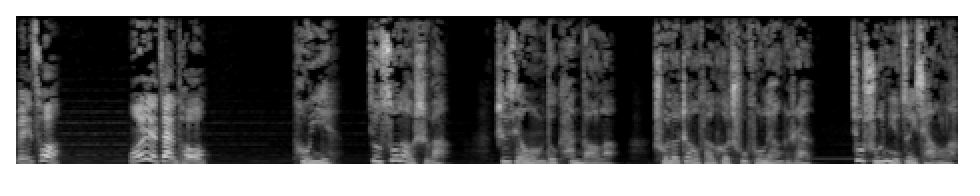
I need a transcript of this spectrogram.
没错，我也赞同，同意。就苏老师吧，之前我们都看到了，除了赵凡和楚风两个人，就属你最强了。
